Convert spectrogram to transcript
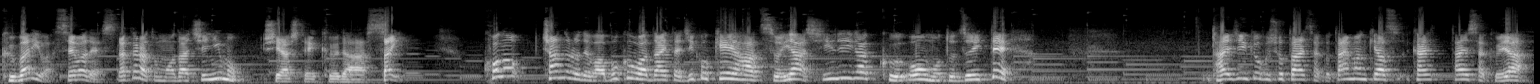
配りは世話です。だから友達にもシェアしてください。このチャンネルでは僕は大体自己啓発や心理学を基づいて対人恐怖症対策、怠慢ケア対策や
